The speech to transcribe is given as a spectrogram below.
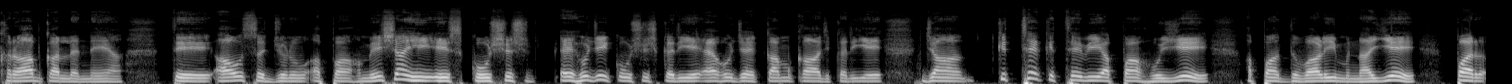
ਖਰਾਬ ਕਰ ਲੈਨੇ ਆ ਤੇ ਆਓ ਸੱਜਣੋ, ਆਪਾਂ ਹਮੇਸ਼ਾ ਹੀ ਇਸ ਕੋਸ਼ਿਸ਼, ਇਹੋ ਜਿਹੀ ਕੋਸ਼ਿਸ਼ ਕਰੀਏ, ਇਹੋ ਜਿਹੇ ਕੰਮਕਾਜ ਕਰੀਏ, ਜਾਂ ਕਿੱਥੇ ਕਿੱਥੇ ਵੀ ਆਪਾਂ ਹੋਈਏ, ਆਪਾਂ ਦੀਵਾਲੀ ਮਨਾਈਏ, ਪਰ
